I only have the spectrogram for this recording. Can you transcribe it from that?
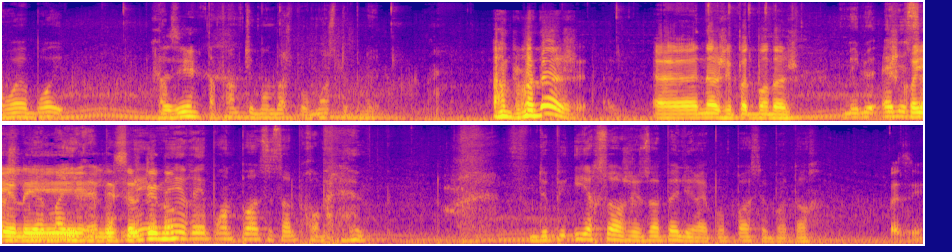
ouais, boy. Vas-y. T'as pas un petit bandage pour moi, s'il te plaît Un bandage? Euh, non, j'ai pas de bandage. Mais le Je L crois il non mais ils répondent pas, c'est ça le problème. Depuis hier soir, je les appelle, ils répondent pas, ces bâtards. Vas-y.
